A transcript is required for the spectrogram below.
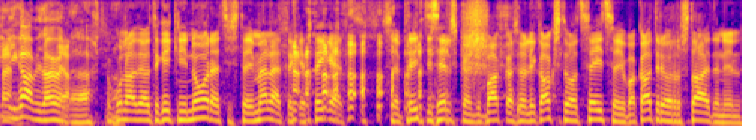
nimi ka, mida öelda. no kuna te olete kõik nii noored, siis te ei mäletagi, et tegelikult see Briti seltskond juba hakkas, oli kaks tuhat seitse juba Kadrioru staadionil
